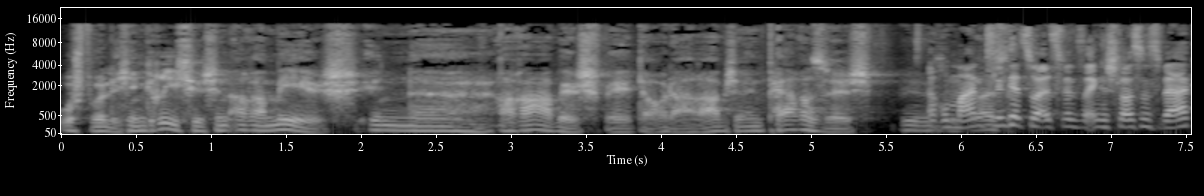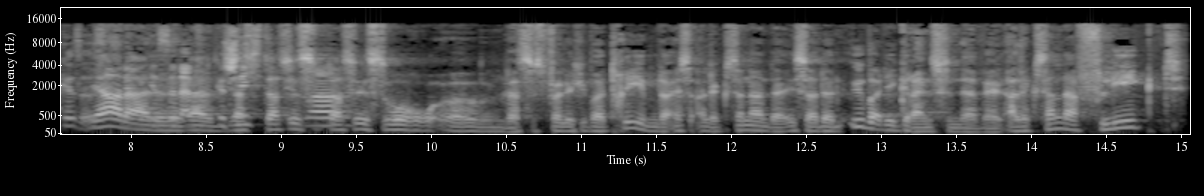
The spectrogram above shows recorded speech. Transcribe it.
ursprünglich in Griechisch, in Aramäisch, in äh, Arabisch später oder Arabisch und in Persisch. Ein Roman klingt jetzt so, als wenn es ein geschlossenes Werk ist. Ja, da, da, das, das ist das ist so, äh, das ist völlig übertrieben. Da ist Alexander, da ist er dann über die Grenzen der Welt. Alexander fliegt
